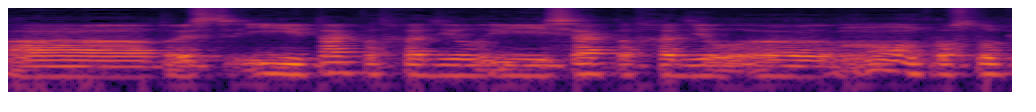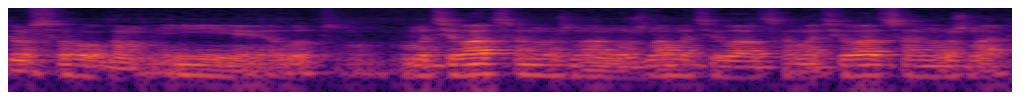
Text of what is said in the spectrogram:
А, то есть и так подходил, и сяк подходил, э, ну, он просто уперся рогом, и вот мотивация нужна, нужна мотивация, мотивация нужна.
